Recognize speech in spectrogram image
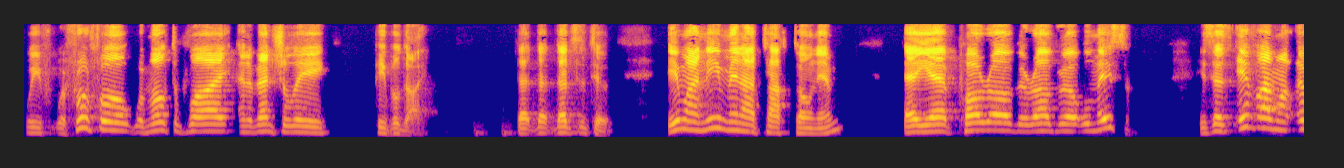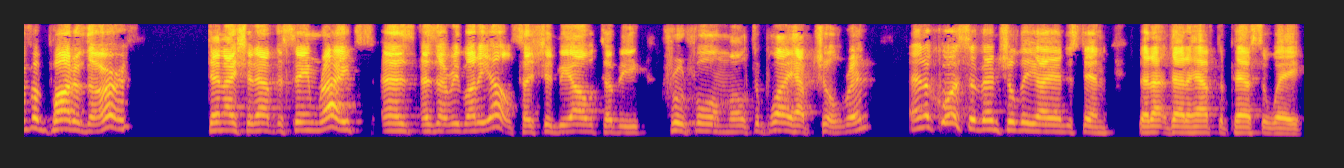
we are fruitful, we multiply, and eventually people die. That, that that's the two. He says, if I'm a, if I'm part of the earth, then I should have the same rights as as everybody else. I should be able to be fruitful and multiply, have children, and of course, eventually, I understand that I, that I have to pass away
